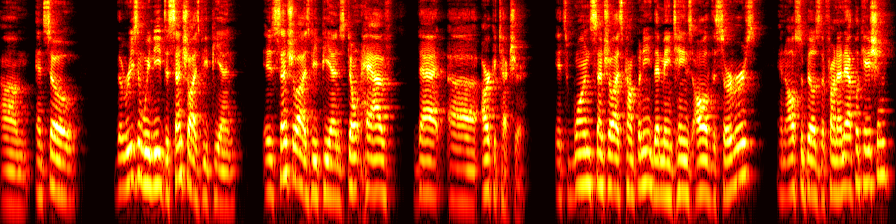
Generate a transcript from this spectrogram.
Um, and so the reason we need decentralized VPN is centralized VPNs don't have that uh, architecture. It's one centralized company that maintains all of the servers and also builds the front end application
